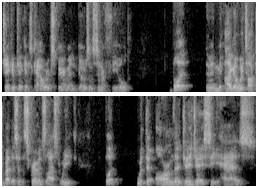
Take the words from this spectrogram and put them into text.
Jacob Jenkins Cowart experiment goes in center field. But I mean, I go. We talked about this at the scrimmage last week, but with the arm that JJC has,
